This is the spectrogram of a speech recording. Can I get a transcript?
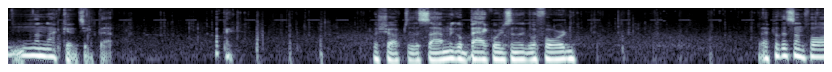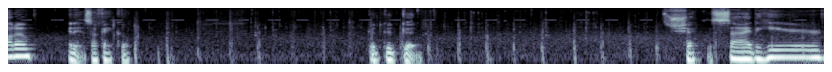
I'm not going to take that. Okay. Push off to the side. I'm going to go backwards and then go forward. Did I put this on full auto? It is. Okay, cool. Good, good, good. Check the side here.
